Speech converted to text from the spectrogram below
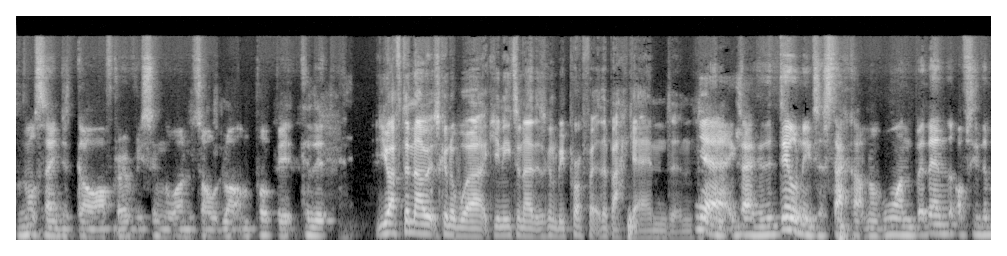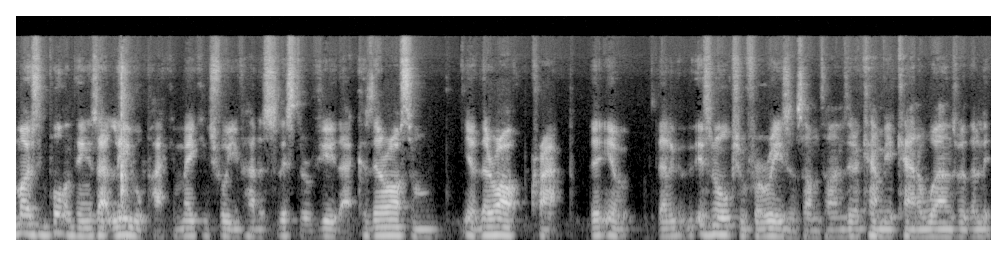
I'm not saying just go after every single unsold lot and put it because it You have to know it's going to work. You need to know there's going to be profit at the back end, and yeah exactly the deal needs to stack up number one. But then obviously the most important thing is that legal pack and making sure you've had a solicitor review that because there are some you know there are crap that you know that it's an auction for a reason. Sometimes there can be a can of worms with the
